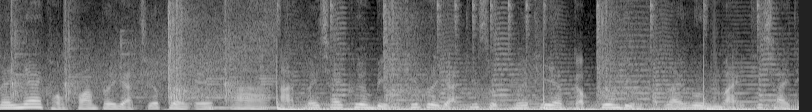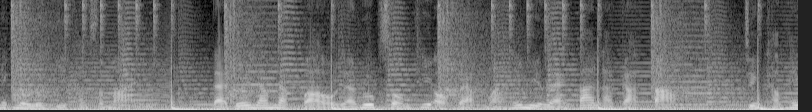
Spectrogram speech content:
ในแง่ของความประหยัดเชื้อเพลิง F5 อาจไม่ใช่เครื่องบินที่ประหยัดที่สุดเมื่อเทียบกับเครื่องบินขับไล่รุ่นใหม่ที่ใช้เทคโนโลยีทันสมัย แต่ด้วยน้ำหนักเบาและรูปทรงที่ออกแบบมาให้มีแรงต้านอากาศต่ำจึงทำให้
